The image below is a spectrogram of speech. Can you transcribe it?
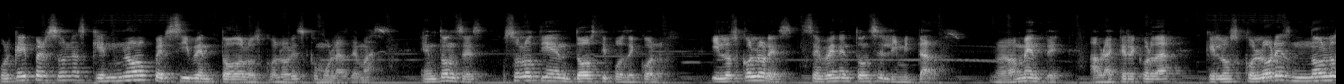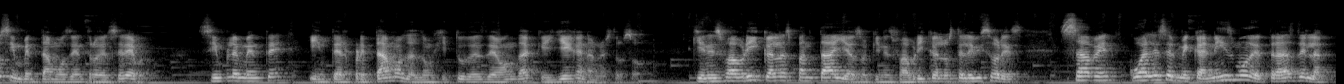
porque hay personas que no perciben todos los colores como las demás. Entonces, solo tienen dos tipos de conos y los colores se ven entonces limitados. Nuevamente, habrá que recordar que los colores no los inventamos dentro del cerebro, simplemente interpretamos las longitudes de onda que llegan a nuestros ojos. Quienes fabrican las pantallas o quienes fabrican los televisores saben cuál es el mecanismo detrás de la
